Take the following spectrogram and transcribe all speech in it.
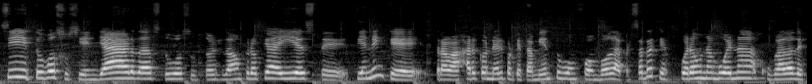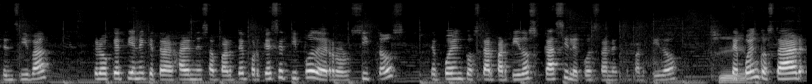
sí tuvo sus 100 yardas, tuvo su touchdown, creo que ahí este, tienen que trabajar con él porque también tuvo un fumble, a pesar de que fuera una buena jugada defensiva, creo que tiene que trabajar en esa parte porque ese tipo de errorcitos te pueden costar partidos, casi le cuestan este partido, te pueden costar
